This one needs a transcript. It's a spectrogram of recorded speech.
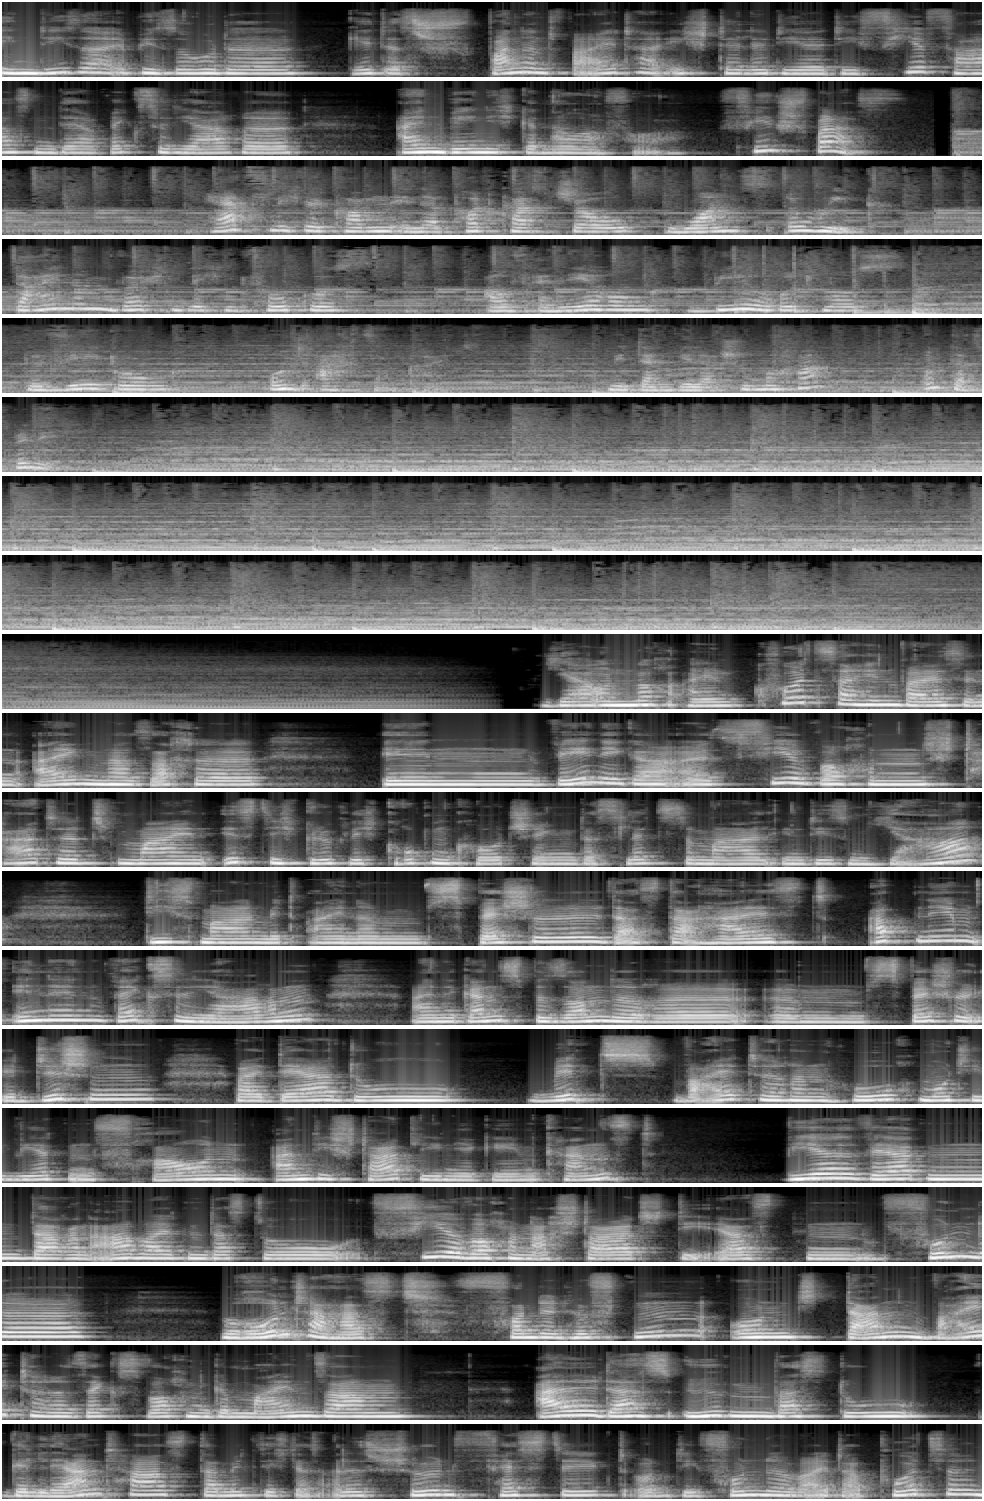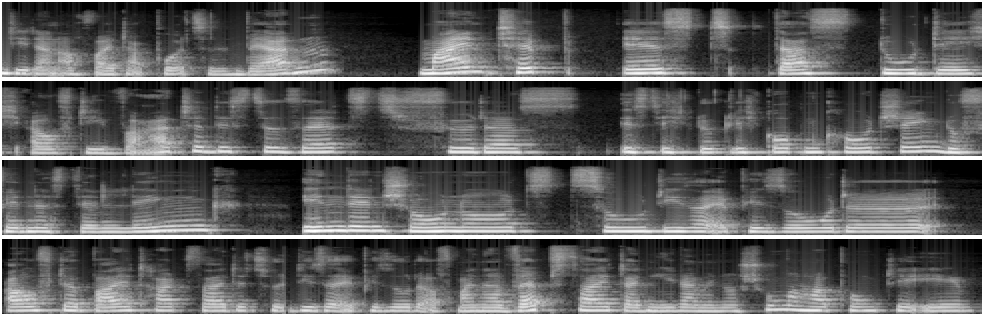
In dieser Episode geht es spannend weiter. Ich stelle dir die vier Phasen der Wechseljahre ein wenig genauer vor. Viel Spaß! Herzlich willkommen in der Podcast-Show Once a Week, deinem wöchentlichen Fokus auf Ernährung, Biorhythmus, Bewegung und Achtsamkeit. Mit Daniela Schumacher und das bin ich. Ja, und noch ein kurzer Hinweis in eigener Sache. In weniger als vier Wochen startet mein Ist dich glücklich Gruppencoaching das letzte Mal in diesem Jahr. Diesmal mit einem Special, das da heißt Abnehmen in den Wechseljahren. Eine ganz besondere ähm, Special Edition, bei der du mit weiteren hochmotivierten Frauen an die Startlinie gehen kannst. Wir werden daran arbeiten, dass du vier Wochen nach Start die ersten Funde runter hast von den Hüften und dann weitere sechs Wochen gemeinsam all das üben, was du gelernt hast, damit sich das alles schön festigt und die Funde weiter purzeln, die dann auch weiter purzeln werden. Mein Tipp ist, dass du dich auf die Warteliste setzt für das Ist dich glücklich Gruppencoaching. Du findest den Link in den Show Notes zu dieser Episode auf der Beitragsseite zu dieser Episode auf meiner Website daniela-schumacher.de.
